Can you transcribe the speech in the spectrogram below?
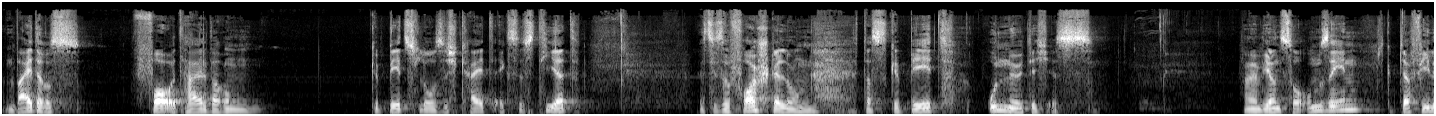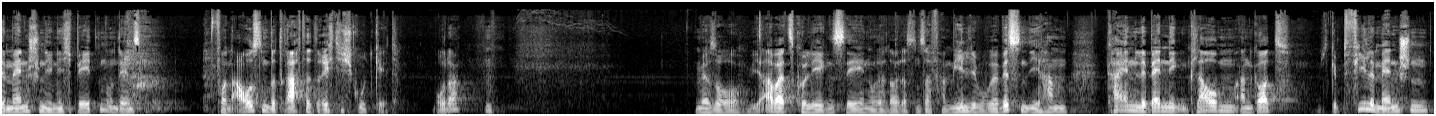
Ein weiteres Vorurteil, warum Gebetslosigkeit existiert, ist diese Vorstellung, dass Gebet unnötig ist. Wenn wir uns so umsehen, es gibt ja viele Menschen, die nicht beten und denen es von außen betrachtet richtig gut geht, oder? Wir so wie Arbeitskollegen sehen oder Leute aus unserer Familie, wo wir wissen, die haben keinen lebendigen Glauben an Gott. Es gibt viele Menschen,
